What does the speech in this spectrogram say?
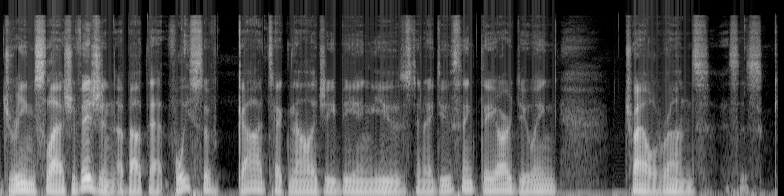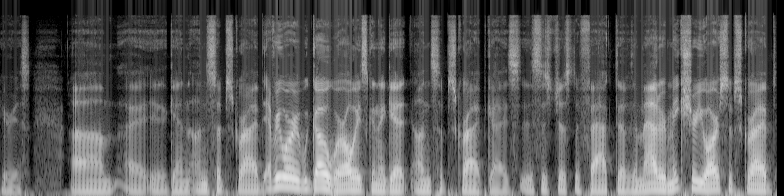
dream slash vision about that voice of God technology being used, and I do think they are doing trial runs. This is curious. Um, I, again, unsubscribed. Everywhere we go, we're always going to get unsubscribed, guys. This is just a fact of the matter. Make sure you are subscribed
